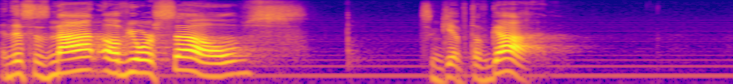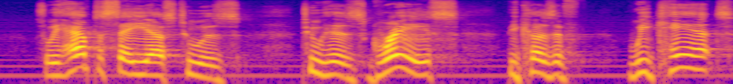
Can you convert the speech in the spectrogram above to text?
and this is not of yourselves, it's a gift of God. So we have to say yes to his, to his grace because if we can't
